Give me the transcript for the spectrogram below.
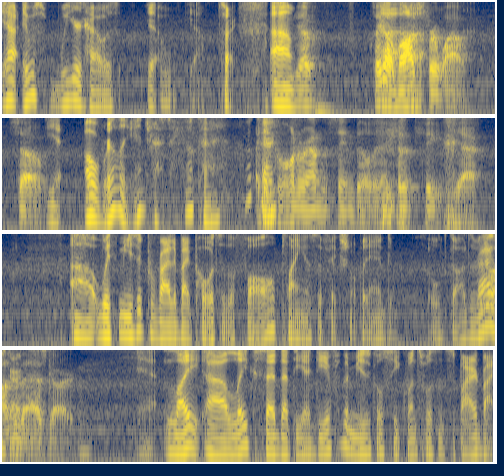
Yeah, it was weird how it was. Yeah, yeah. Sorry. Um, Yep. I got Uh, lodged for a while. So Yeah. Oh, really? Interesting. Okay. Okay. going around the same building. I couldn't figure. Yeah. Uh, with music provided by Poets of the Fall, playing as the fictional band Old Gods of Asgard. Gods of Asgard. Yeah. Lake, uh, Lake said that the idea for the musical sequence was inspired by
